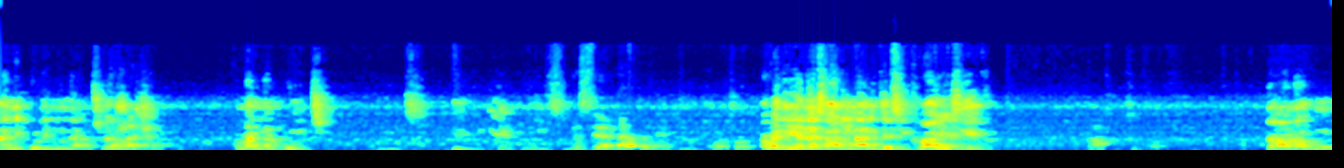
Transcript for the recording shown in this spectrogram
આ નિકુલ એમનું નામ છે. અમારું નામ પુનિત છે. હવે રેના સાની માની જે શીખવાય એ શીખ. તાણ હું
